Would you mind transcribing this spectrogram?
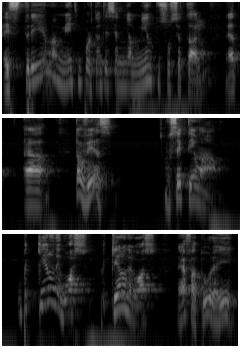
é extremamente importante esse alinhamento societário. Né? Ah, talvez você que tem uma, um pequeno negócio, pequeno negócio, né? fatura aí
